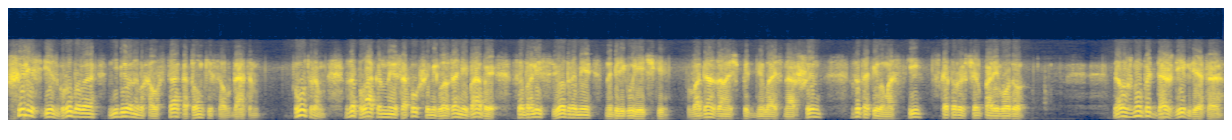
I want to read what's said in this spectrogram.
шились из грубого небеленого холста котомки солдатам. Утром заплаканные с опухшими глазами бабы собрались с ведрами на берегу речки. Вода за ночь поднялась на аршин, затопила мостки, с которых черпали воду. «Должно быть дожди где-то»,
